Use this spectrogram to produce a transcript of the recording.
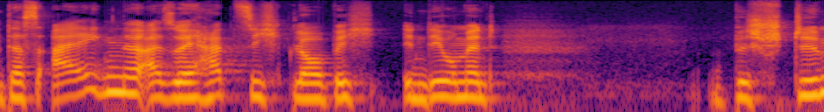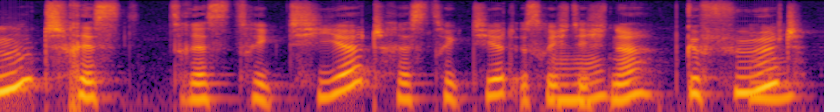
das eigene, also er hat sich, glaube ich, in dem Moment bestimmt, rest, restriktiert, restriktiert ist richtig, mhm. ne, gefühlt. Mhm.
